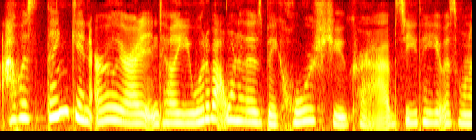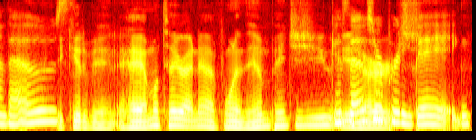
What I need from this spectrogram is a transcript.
I was thinking earlier, I didn't tell you. What about one of those big horseshoe crabs? Do you think it was one of those? It could have been. Hey, I'm gonna tell you right now, if one of them pinches you, Because those are pretty big.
